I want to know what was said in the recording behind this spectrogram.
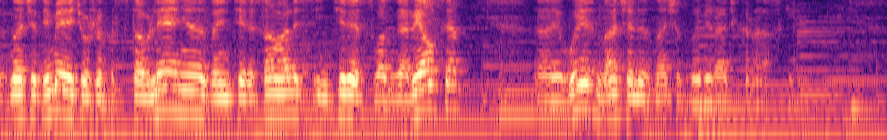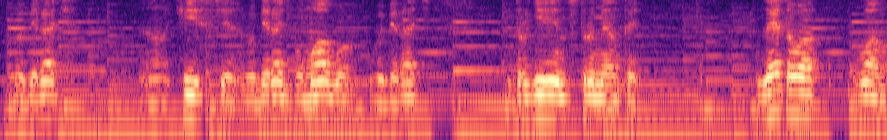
значит, имеете уже представление, заинтересовались, интерес возгорелся – Э, вы начали, значит, выбирать краски, выбирать э, кисти, выбирать бумагу, выбирать другие инструменты. Для этого вам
